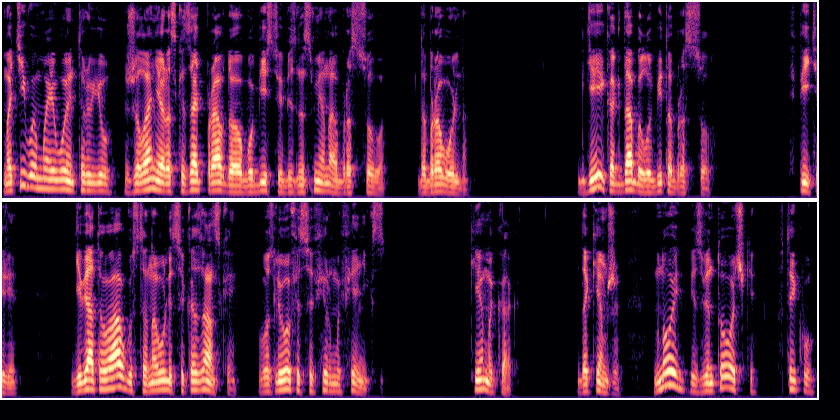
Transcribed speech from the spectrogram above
Мотивы моего интервью – желание рассказать правду об убийстве бизнесмена Образцова. Добровольно. Где и когда был убит Образцов? В Питере. 9 августа на улице Казанской, возле офиса фирмы «Феникс». Кем и как? Да кем же? Мной из винтовочки в тыкву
